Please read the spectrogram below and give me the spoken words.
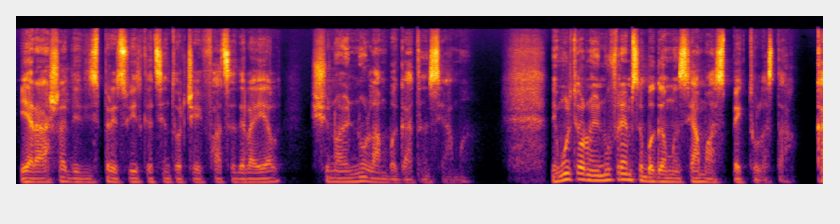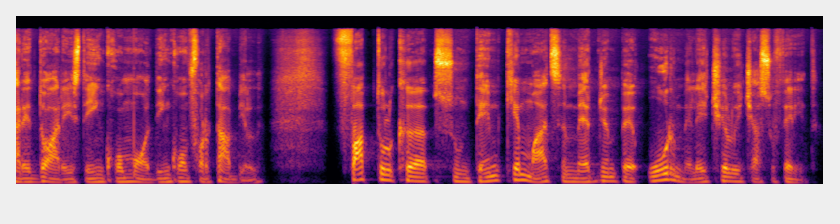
Era așa de disprețuit că ți întorceai față de la el și noi nu l-am băgat în seamă. De multe ori noi nu vrem să băgăm în seamă aspectul ăsta, care doare, este incomod, inconfortabil. Faptul că suntem chemați să mergem pe urmele celui ce a suferit.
